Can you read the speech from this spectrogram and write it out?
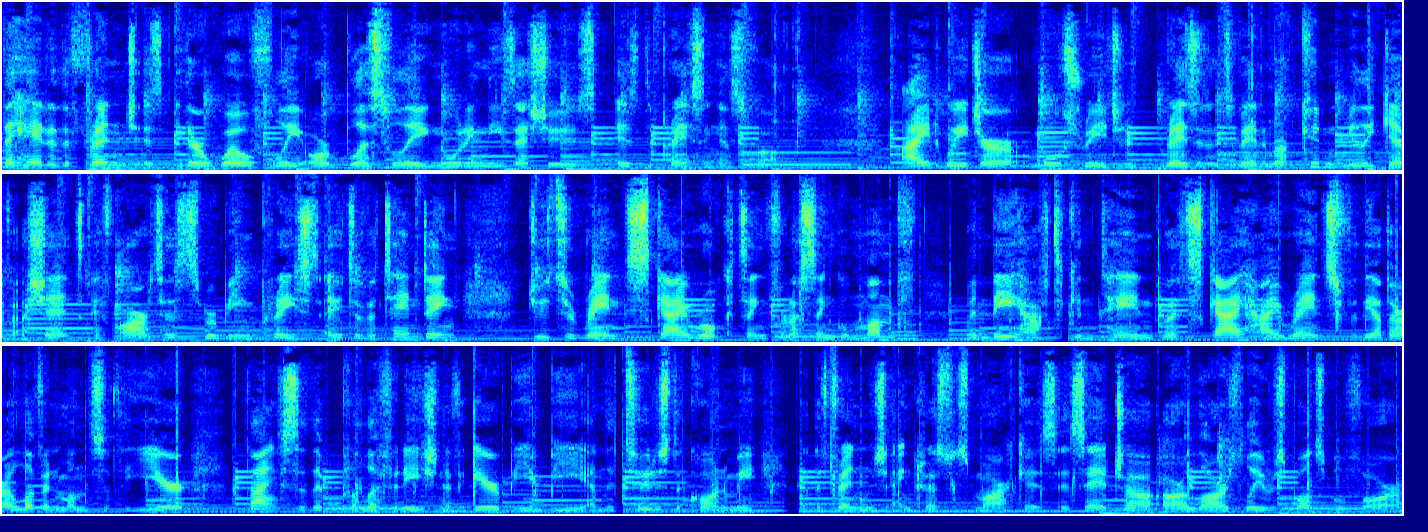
the head of the Fringe is either willfully or blissfully ignoring these issues is depressing as fuck. I'd wager most residents of Edinburgh couldn't really give a shit if artists were being priced out of attending due to rents skyrocketing for a single month when they have to contend with sky high rents for the other 11 months of the year thanks to the proliferation of Airbnb and the tourist economy that the fringe and Christmas markets, etc., are largely responsible for.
